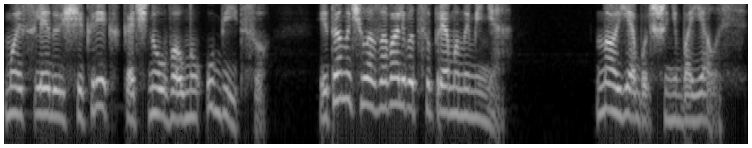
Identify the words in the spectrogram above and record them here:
Мой следующий крик качнул волну убийцу, и та начала заваливаться прямо на меня. Но я больше не боялась.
